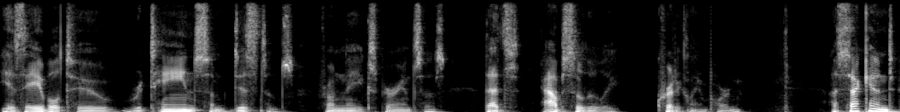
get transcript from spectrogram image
is able to retain some distance from the experiences. That's absolutely critically important. A second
